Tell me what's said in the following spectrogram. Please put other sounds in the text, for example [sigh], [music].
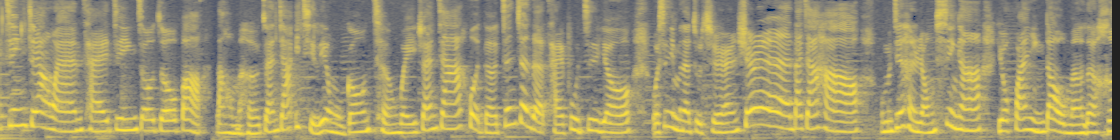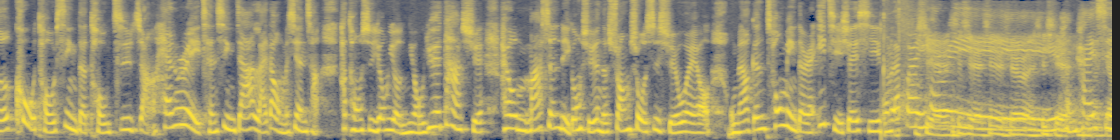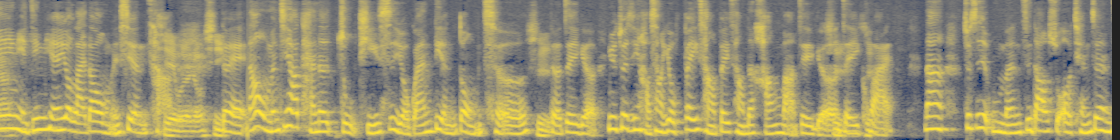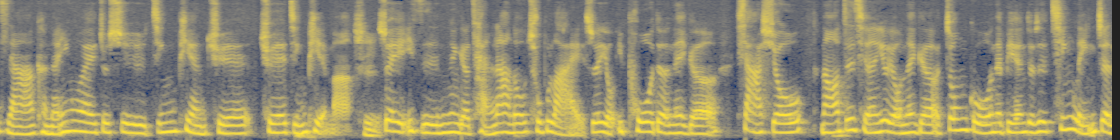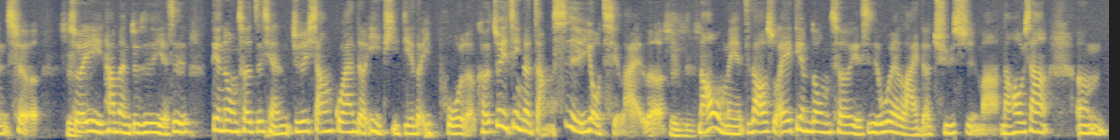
财经这样玩，财经周周报，让我们和专家一起练武功，成为专家，获得真正的财富自由。我是你们的主持人 Sharon，大家好。我们今天很荣幸啊，有欢迎到我们的和库投信的投资长 Henry 陈信佳来到我们现场。他同时拥有纽约大学还有麻省理工学院的双硕士学位哦。我们要跟聪明的人一起学习。我们来欢迎 Henry，谢谢谢谢 Sharon，谢谢，很开心你今天又来到我们现场，谢谢我的荣幸。对，然后我们今天要谈的主题是有关电动车的这个，因为最近好像又非常非常的夯嘛，这个这一块。那就是我们知道说，哦，前阵子啊，可能因为就是晶片缺缺晶片嘛，是，所以一直那个产量都出不来，所以有一波的那个下修。然后之前又有那个中国那边就是清零政策。所以他们就是也是电动车之前就是相关的议题跌了一波了，可是最近的涨势又起来了。是是。然后我们也知道说，哎，电动车也是未来的趋势嘛。然后像嗯，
